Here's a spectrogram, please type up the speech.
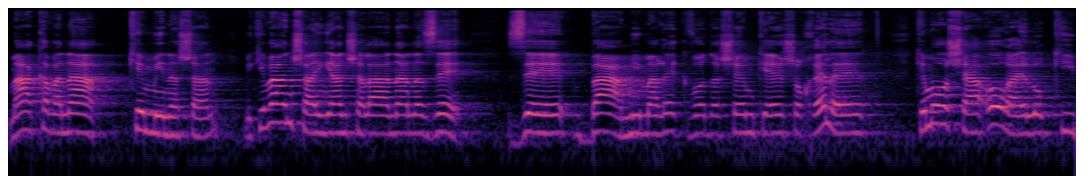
מה הכוונה כמין עשן? מכיוון שהעניין של הענן הזה זה בא ממראה כבוד השם כאש אוכלת, כמו שהאור האלוקי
